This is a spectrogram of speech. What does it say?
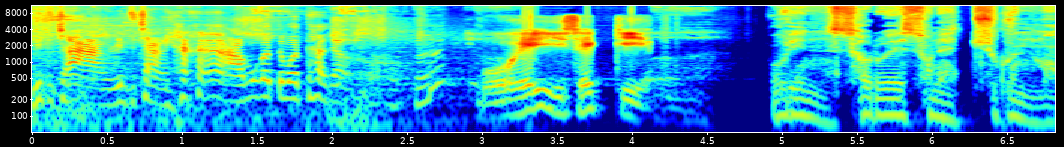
리드창 리드창 아무것도 못하죠 뭐해 이 새끼 우린 서로의 손에 죽은 몸.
